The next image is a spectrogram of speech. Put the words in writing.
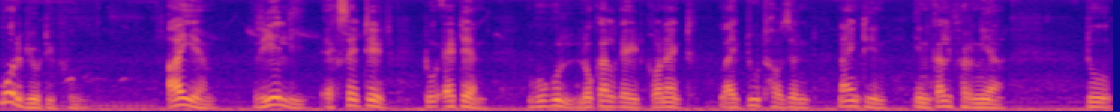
more beautiful. I am really excited to attend Google Local Guide Connect Live 2019 in California to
